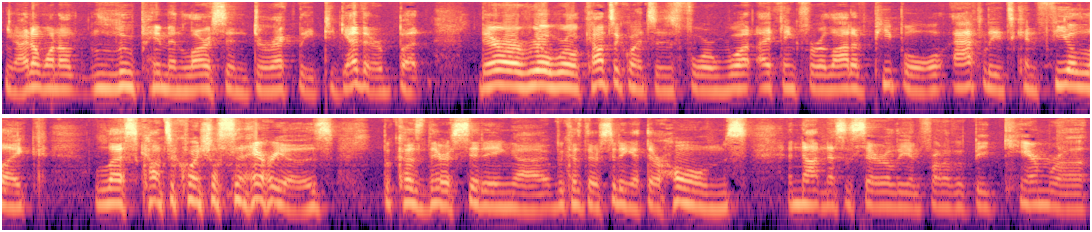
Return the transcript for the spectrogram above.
you know i don't want to loop him and larson directly together but there are real world consequences for what i think for a lot of people athletes can feel like less consequential scenarios because they're sitting uh, because they're sitting at their homes and not necessarily in front of a big camera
